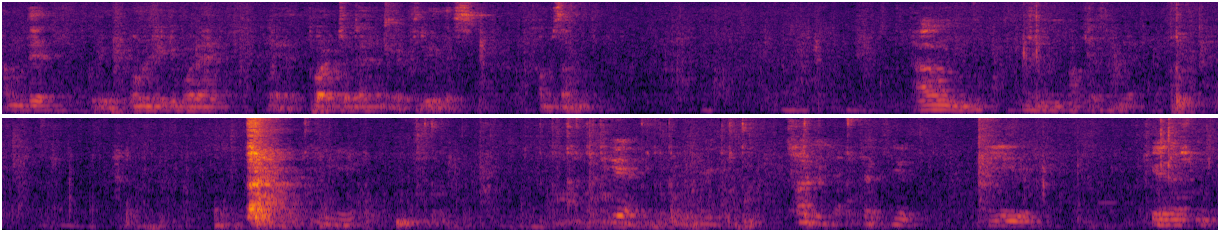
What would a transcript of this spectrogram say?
하는데 우리 오늘 이번에 부활전을 드리게 됐습니다. 감사합니다. 다음 질문 받겠습니다. 예, 이 교회노심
